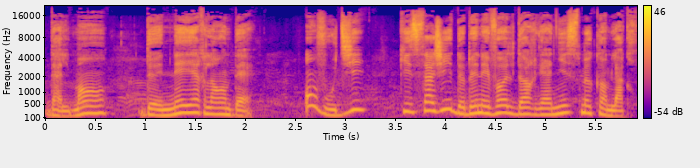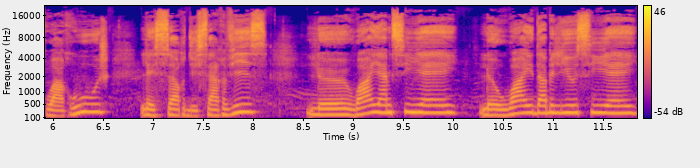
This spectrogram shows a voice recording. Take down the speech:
d'allemand, de néerlandais on vous dit qu'il s'agit de bénévoles d'organismes comme la Croix-Rouge, les Sœurs du Service, le YMCA, le YWCA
